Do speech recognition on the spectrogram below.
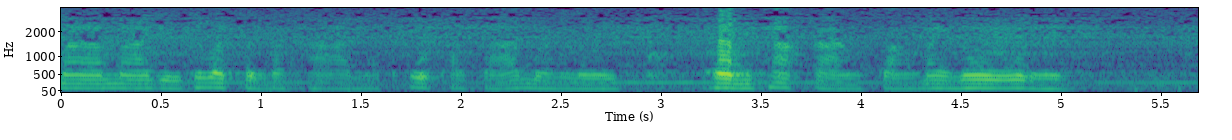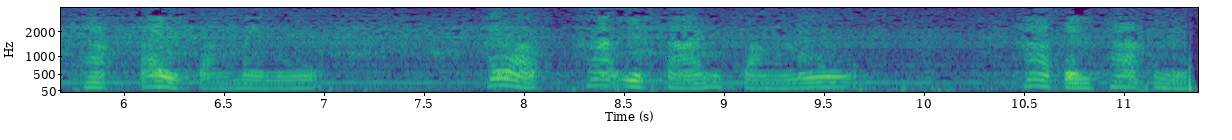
มามาอยู่ที่วัดสุนทรภานพูดภาษาเมืองเลย คนภาคกลางฟังไม่รู้เลย ภาคใต้ฟังไม่รู้ ให้ว่าภาคอีสานฟังรู้ ถ้าเป็นภาคเหนือ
